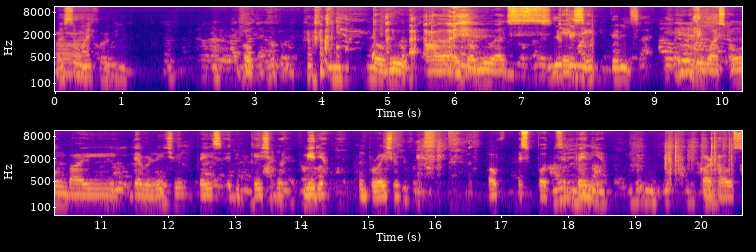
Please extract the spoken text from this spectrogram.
That's too uh, much for him. of W uh, WLJC. can get inside. It was owned by the religion-based educational media corporation of Spotsylvania, Courthouse,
